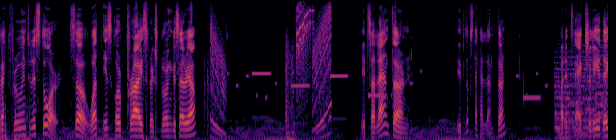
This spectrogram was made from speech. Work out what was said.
back through into the store. So, what is our price for exploring this area? It's a lantern. It looks like a lantern, but it's actually the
